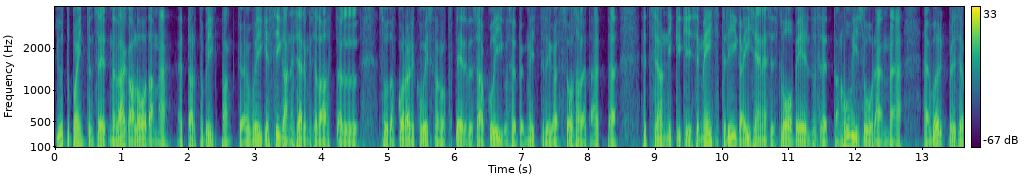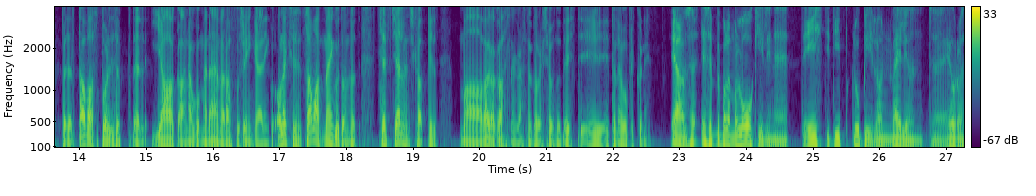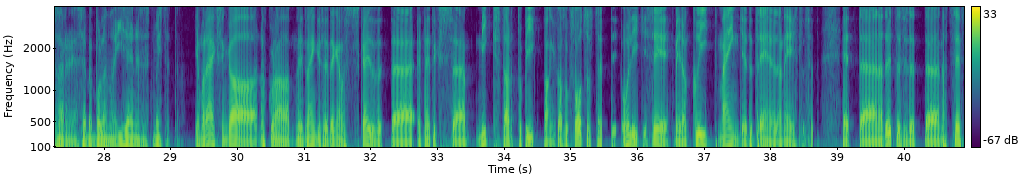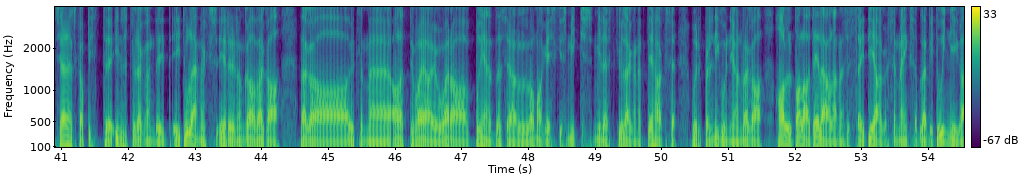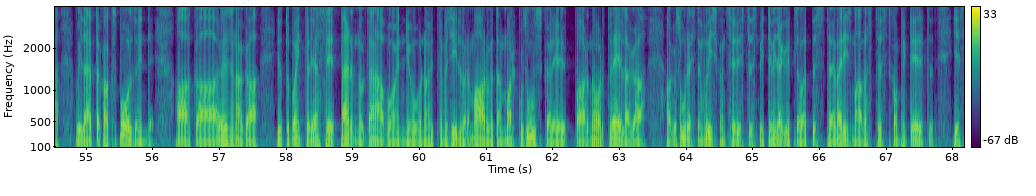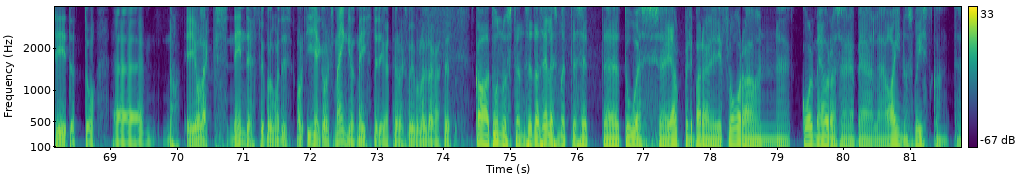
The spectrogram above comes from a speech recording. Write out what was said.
jutu point on see, et me väga loodame, et Tartu Bigbank või kes iganes järgmisel aastal suudab korraliku võistkonna komplekteerida, saab ka õiguse meistriliigas osaleda, et et see on ikkagi, see meistrite liiga iseenesest loob eelduse, et on huvi suurem võrkpallisõppedel, tavaspordisõppedel ja ka, nagu me näeme, Rahvusringhäälingul. oleks siis needsamad mängud olnud CEF Challenge Cupil, ma väga kahtlen, kas need oleks jõudnud Eesti telepublikuni ja see, ja see peab olema loogiline, et Eesti tippklubil on väljund äh, eurosarja, see peab olema iseenesestmõistetav. Ja ma rääkisin ka, noh, kuna neid mänge sai tegemas käidud, et, äh, et näiteks äh, miks Tartu Bigbanki kasuks otsustati, oligi see, et meil on kõik mängijad ja treenerid on eestlased. et nad ütlesid, et noh, CEF Challenge Cupist ilmselt ülekandeid ei tule, noh, eks ERR-il on ka väga, väga ütleme, alati vaja ju ära põhjendada seal omakeskis, miks millestki ülekannet tehakse. võrkpall niikuinii on väga halb ala, telealane sest sa ei tea, kas see mäng saab läbi tunniga või läheb ta kaks pool tundi. aga ühesõnaga jutu point oli jah see, et Pärnul tänavu on ju noh, ütleme Silver Maar, võtame Markus Uuskari, paar noort veel, aga, aga suuresti on võistkond sellistest mitte midagi ütlevatest äh, välismaalastest komplekteeritud ja seetõttu äh, noh, ei oleks nendest võib-olla, kui nad isegi oleks mänginud meistriliigat, ei oleks võib-olla ülekannet tehtud. ka tunnustan seda selles mõttes, et äh, tuues jalgpalliparalleeli Flora on kolme eurosarja peale ainus võistkond,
